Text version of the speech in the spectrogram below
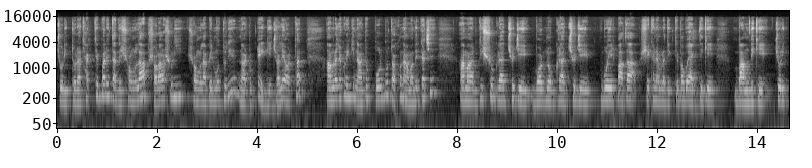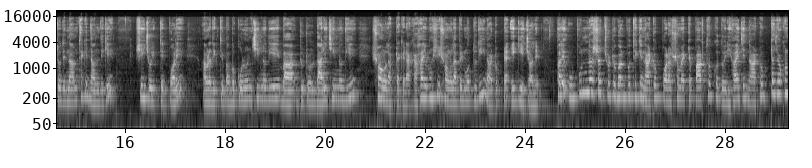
চরিত্ররা থাকতে পারে, তাদের সংলাপ সরাসরি সংলাপের মধ্য দিয়ে নাটকটা এগিয়ে চলে। অর্থাৎ আমরা যখন একটি নাটক পড়ব, তখন আমাদের কাছে আমার দৃশ্যগ্রাহ্য যে, বর্ণগ্রাহ্য যে বইয়ের পাতা, সেখানে আমরা দেখতে পাবো একদিকে বাম দিকে চরিত্রদের নাম থাকে ডান দিকে সেই চরিত্রের পরে আমরা দেখতে পাবো কোলন চিহ্ন দিয়ে বা দুটো দাড়ি চিহ্ন দিয়ে সংলাপটাকে রাখা হয় এবং সেই সংলাপের মধ্য দিয়েই নাটকটা এগিয়ে চলে। ফলে উপন্যাস আর ছোটো গল্প থেকে নাটক পড়ার সময় একটা পার্থক্য তৈরি হয় যে নাটকটা যখন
